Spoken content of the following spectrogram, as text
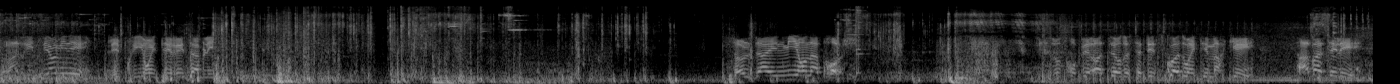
Braderie terminée. Les prix ont été rétablis. Soldats ennemis en approche. Les autres opérateurs de cette escouade ont été marqués. Abattez-les.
